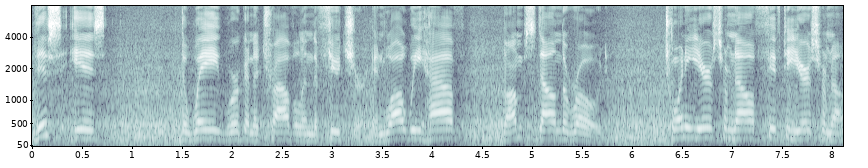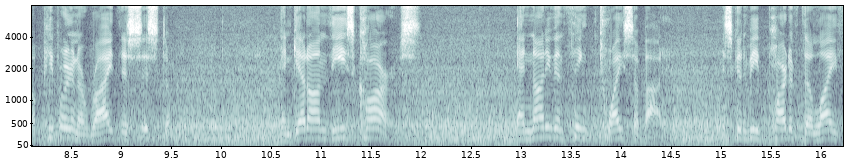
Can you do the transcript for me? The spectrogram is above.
This is the way we're going to travel in the future. And while we have bumps down the road, 20 years from now, 50 years from now, people are going to ride this system and get on these cars and not even think twice about it. It's going to be part of the life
